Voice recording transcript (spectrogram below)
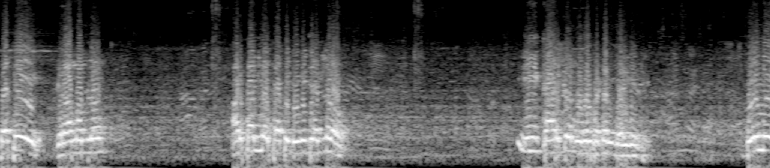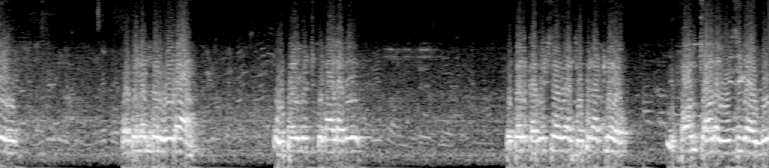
ప్రతి గ్రామంలో అర్బన్లో ప్రతి డివిజన్లో ఈ కార్యక్రమం మొదలుపెట్టడం జరిగింది. దీన్ని ప్రజలందరూ కూడా ఉపయోగించుకోవాలని ఇతర కమిషనర్ గారు చెప్పినట్లు ఈ ఫామ్ చాలా ఈజీగా ఉంది.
